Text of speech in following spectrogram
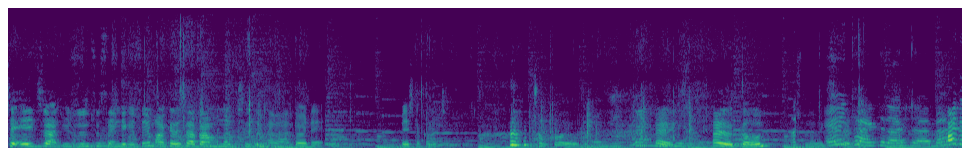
Şey Ecren, üzüntü seni de göstereyim. Arkadaşlar ben bunları çizdim hemen böyle 5 dakikada çizdim. Çok kolay oldu. Evet. Hadi bakalım. Demek Evet istedim. arkadaşlar ben Hadi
